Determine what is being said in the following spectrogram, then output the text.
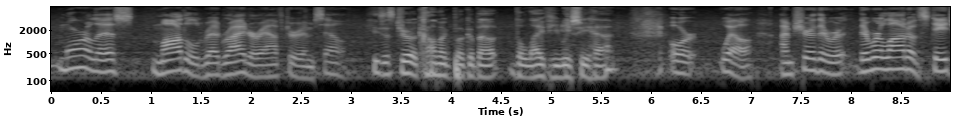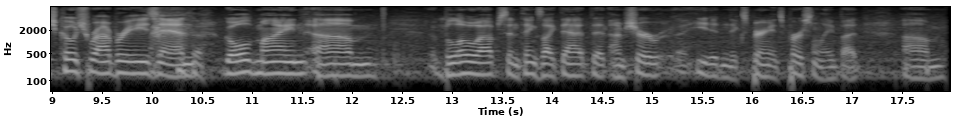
more or less modeled Red Ryder after himself. He just drew a comic book about the life he wished he had. Or well, I'm sure there were there were a lot of stagecoach robberies and gold mine um, blow ups and things like that that I'm sure he didn't experience personally, but um,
